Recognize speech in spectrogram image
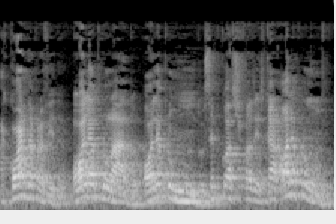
Acorda para a vida, olha para o lado, olha para o mundo. Eu sempre gosto de fazer isso. Cara, olha para o mundo.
